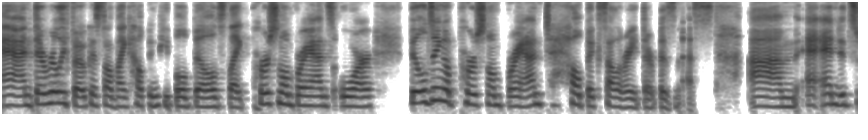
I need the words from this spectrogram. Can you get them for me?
and they're really focused on like helping people build like personal brands or building a personal brand to help accelerate their business. Um, and it's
